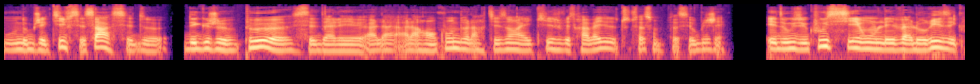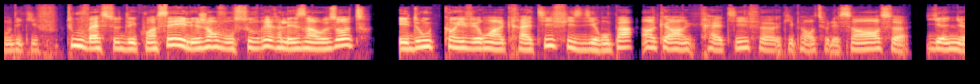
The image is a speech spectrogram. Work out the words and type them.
Mon objectif, c'est ça, c'est de, dès que je peux, euh, c'est d'aller à la, rencontre de l'artisan avec qui je vais travailler de toute façon. Ça, c'est obligé. Et donc, du coup, si on les valorise et qu'on dit que tout va se décoincer et les gens vont s'ouvrir les uns aux autres, et donc, quand ils verront un créatif, ils se diront pas encore un créatif euh, qui part en tous les sens, euh, gagne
